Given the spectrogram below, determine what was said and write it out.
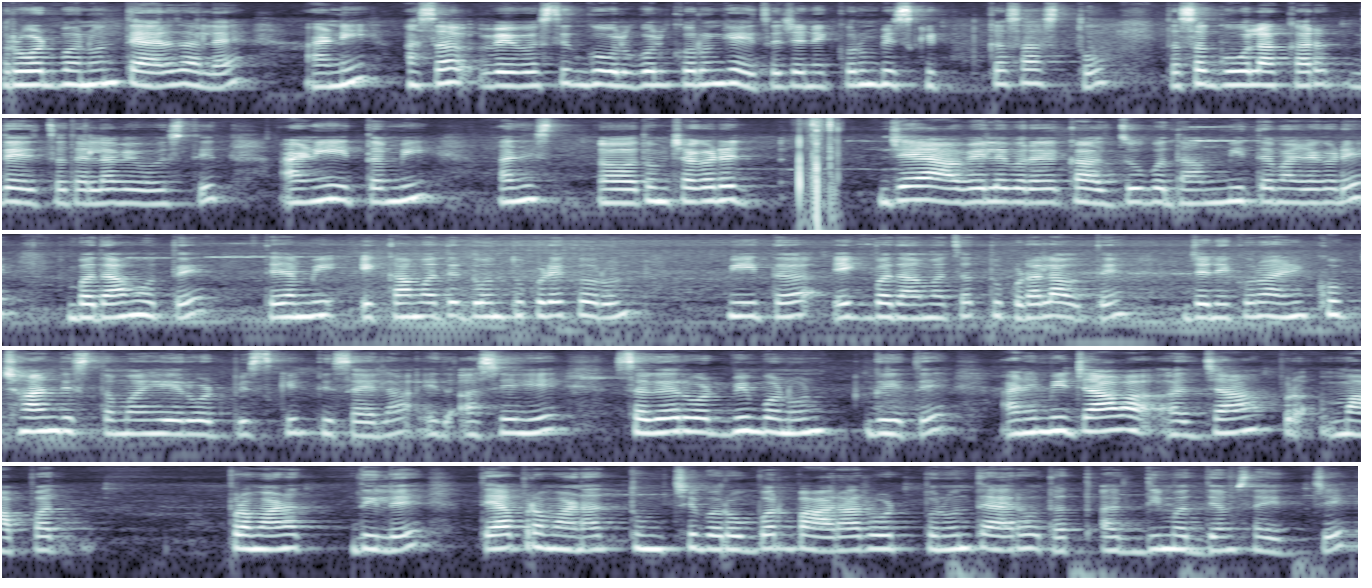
रोड बनवून तयार झाला आहे आणि असं व्यवस्थित गोल गोल करून घ्यायचं जेणेकरून बिस्किट कसा असतो तसं गोल आकार द्यायचं त्याला व्यवस्थित. आणि इथं मी आणि तुमच्याकडे जे अवेलेबल आहे काजू बदाम मी इथं माझ्याकडे बदाम होते. त्याच्या मी एकामध्ये दोन तुकडे करून मी इथं एक बदामाचा तुकडा लावते जेणेकरून आणि खूप छान दिसतं मग हे रोड बिस्किट दिसायला. असे हे सगळे रोड मी बनवून घेते. आणि मी ज्या वा ज्या प्र मापात प्रमाणात दिले त्या प्रमाणात तुमचे बरोबर बारा रोट बनवून तयार होतात अगदी मध्यम साईजचे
